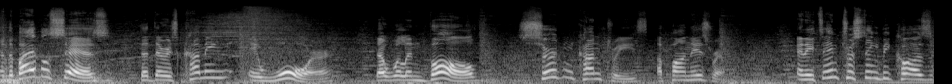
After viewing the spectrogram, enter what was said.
And the Bible says that there is coming a war that will involve certain countries upon Israel. And it's interesting because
